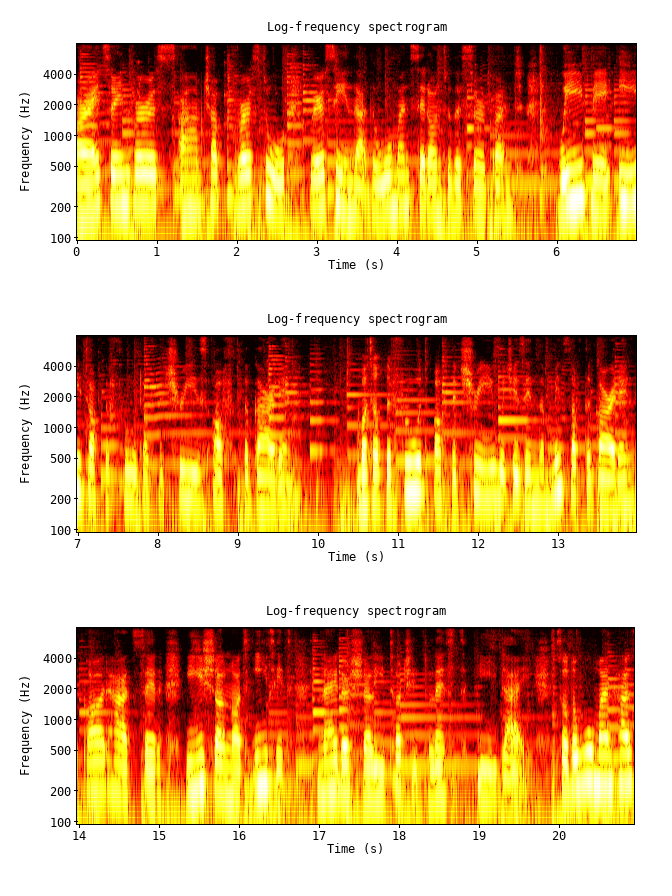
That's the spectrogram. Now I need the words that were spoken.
All right so in verse um chapter verse 2 we're seeing that the woman said unto the serpent we may eat of the fruit of the trees of the garden but of the fruit of the tree which is in the midst of the garden, God hath said, Ye shall not eat it, neither shall ye touch it, lest ye die. So the woman has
